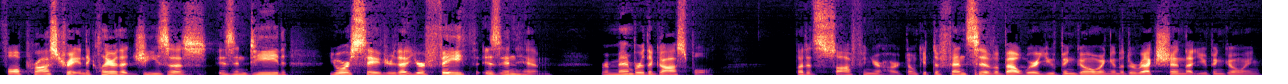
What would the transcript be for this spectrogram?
Fall prostrate and declare that Jesus is indeed your Savior, that your faith is in Him. Remember the gospel. Let it soften your heart. Don't get defensive about where you've been going and the direction that you've been going,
